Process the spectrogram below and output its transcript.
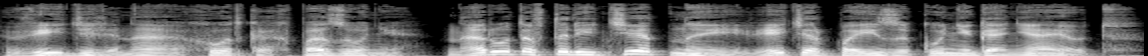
«Видели на охотках по зоне. Народ авторитетный, ветер по языку не гоняют.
